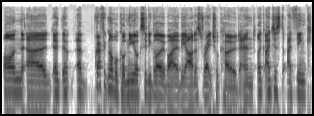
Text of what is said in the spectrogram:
on uh, a, a, graphic novel called New York City Glow by the artist Rachel Code. And like, I just, I think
